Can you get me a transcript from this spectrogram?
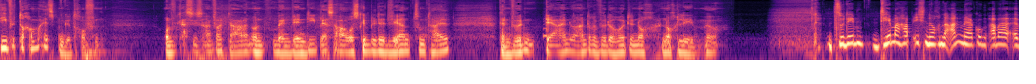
Die wird doch am meisten getroffen. Und das ist einfach daran, und wenn, wenn die besser ausgebildet wären zum Teil, dann würden der eine oder andere würde heute noch, noch leben. Ja. Zu dem Thema habe ich noch eine Anmerkung, aber äh,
